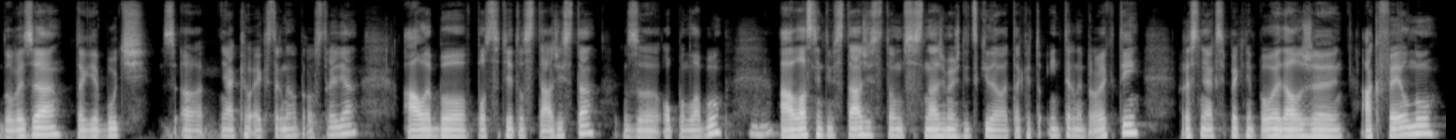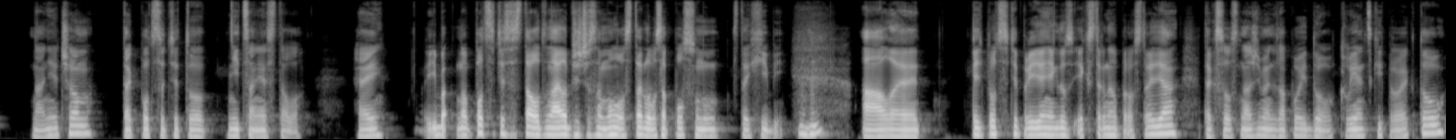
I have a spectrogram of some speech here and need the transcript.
do väza, tak je buď z uh, nejakého externého prostredia, alebo v podstate je to stážista z Open Labu. Mhm. A vlastne tým stážistom sa snažíme vždycky dávať takéto interné projekty. Presne ak si pekne povedal, že ak failnú na niečom, tak v podstate to nič sa nestalo. Hej? Iba, no v podstate sa stalo to najlepšie, čo sa mohlo stať, lebo sa posunú z tej chyby. Mhm. Ale keď v podstate príde niekto z externého prostredia, tak sa ho snažíme zapojiť do klientských projektov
